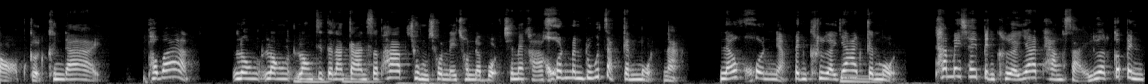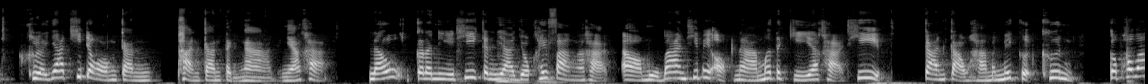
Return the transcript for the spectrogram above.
ปอบเกิดขึ้นได้ เพราะว่าลองลองลองจินตนาการสภาพชุมชนในชนบทใช่ไหมคะ คนมันรู้จักกันหมดน่ะ แล้วคนเนี่ยเป็นเครือญาติกันหมด ถ้าไม่ใช่เป็นเครือญาติทางสายเลือด ก็เป็นเครือญาติที่ดองกันผ่านการแต่งงานอย่างเงี้ยค่ะ แล้วกรณีที่กัญญายกให้ฟังอะค่ะเอ่อหมู่บ้านที่ไม่ออกนามเมื่อตะกี้อะค่ะ ที่การกล่าวหามันไม่เกิดขึ้น ก็เพราะว่า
